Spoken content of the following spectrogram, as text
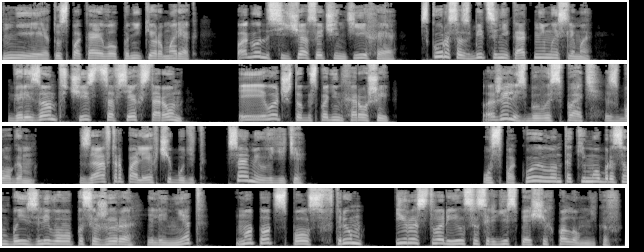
«Нет», — успокаивал паникер моряк, — «погода сейчас очень тихая, с курса сбиться никак немыслимо. Горизонт чист со всех сторон. И вот что, господин хороший, ложились бы вы спать с Богом, завтра полегче будет». Сами увидите». Успокоил он таким образом боязливого пассажира или нет, но тот сполз в трюм и растворился среди спящих паломников.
